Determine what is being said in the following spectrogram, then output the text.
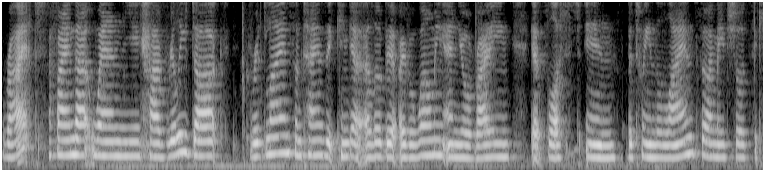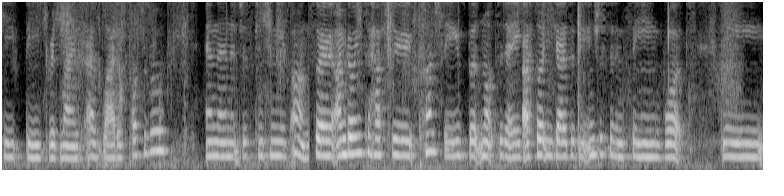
write. I find that when you have really dark grid line, sometimes it can get a little bit overwhelming and your writing gets lost in between the lines. So I made sure to keep the grid lines as light as possible and then it just continues on. So I'm going to have to punch these, but not today. I thought you guys would be interested in seeing what the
